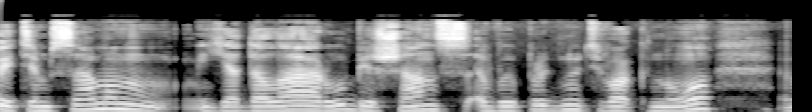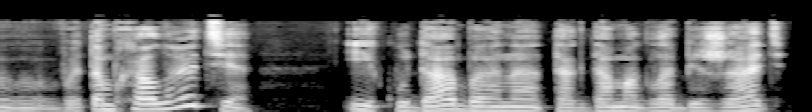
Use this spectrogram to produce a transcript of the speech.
этим самым я дала Руби шанс выпрыгнуть в окно э, в этом халате? И куда бы она тогда могла бежать?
